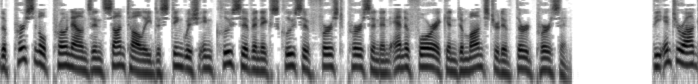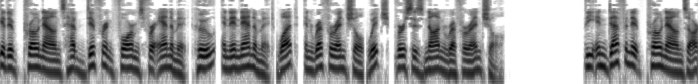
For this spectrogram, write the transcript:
The personal pronouns in Santali distinguish inclusive and exclusive first person and anaphoric and demonstrative third person. The interrogative pronouns have different forms for animate who, and inanimate what, and referential which, versus non-referential. The indefinite pronouns are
